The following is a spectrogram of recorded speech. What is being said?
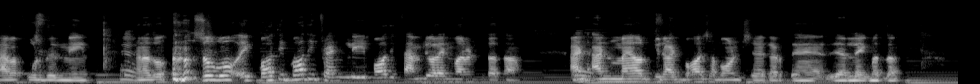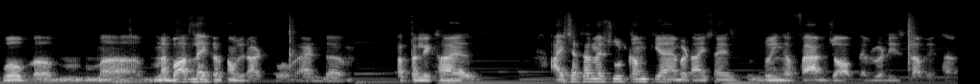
Have a food with me है ना? तो सो वो एक बहुत ही बहुत ही फ्रेंडली बहुत ही फैमिली वाला एनवायरनमेंट होता था। एंड एंड मैं और विराट बहुत अच्छा बॉन्ड शेयर करते हैं। लाइक मतलब वो मैं बहुत लाइक करता हूँ विराट को। एंड पत्र लिखा है आयशा के मैं शूट कम किया है but Ayesha is doing a fab job everybody is loving her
